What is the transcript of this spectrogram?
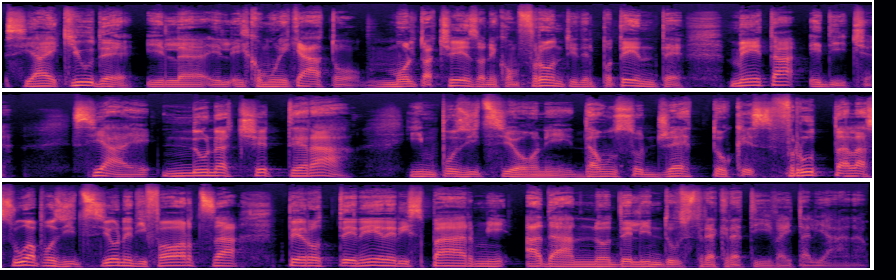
SIAE chiude il, il, il comunicato molto acceso nei confronti del potente Meta e dice SIAE non accetterà imposizioni da un soggetto che sfrutta la sua posizione di forza per ottenere risparmi a danno dell'industria creativa italiana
